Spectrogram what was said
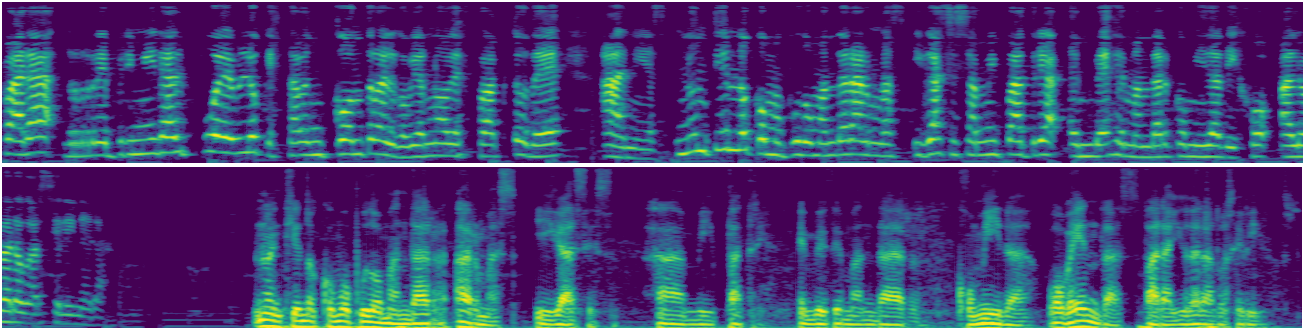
para reprimir al pueblo que estaba en contra del gobierno de facto de Áñez. No entiendo cómo pudo mandar armas y gases a mi patria en vez de mandar comida, dijo Álvaro García Linera. No entiendo cómo pudo mandar armas y gases a mi patria en vez de mandar comida o vendas para ayudar a los heridos.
